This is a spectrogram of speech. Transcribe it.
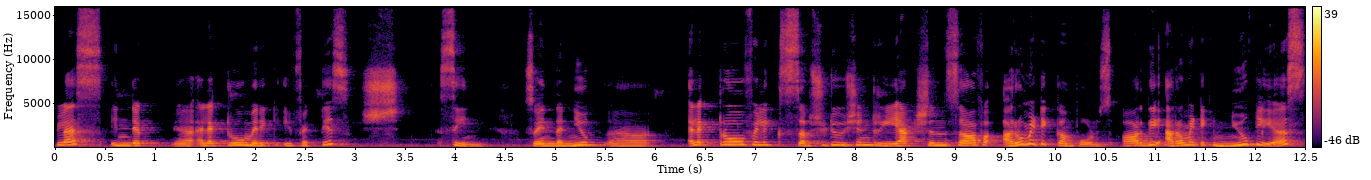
plus induct, uh, electromeric effect is seen. So in the new uh, electrophilic substitution reactions of aromatic compounds or the aromatic nucleus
